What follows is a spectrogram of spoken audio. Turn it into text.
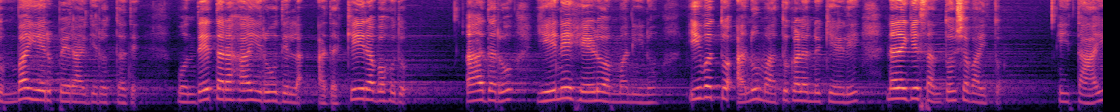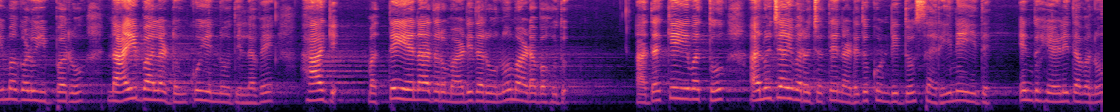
ತುಂಬ ಏರುಪೇರಾಗಿರುತ್ತದೆ. ಒಂದೇ ತರಹ ಇರುವುದಿಲ್ಲ, ಅದಕ್ಕೆ ಇರಬಹುದು. ಆದರೂ ಏನೇ ಹೇಳು ಅಮ್ಮ ನೀನು. ಇವತ್ತು ಅನು ಮಾತುಗಳನ್ನು ಕೇಳಿ ನನಗೆ ಸಂತೋಷವಾಯಿತು. ಈ ತಾಯಿ ಮಗಳು ಇಬ್ಬರು ನಾಯಿ ಬಾಲ ಡೊಂಕು ಎನ್ನುವುದಿಲ್ಲವೇ? ಹಾಗೆ ಮತ್ತೆ ಏನಾದರೂ ಮಾಡಿದರೂ ಮಾಡಬಹುದು. ಅದಕ್ಕೆ ಇವತ್ತು ಅನುಜ ಇವರ ಜೊತೆ ನಡೆದುಕೊಂಡಿದ್ದು ಸರಿನೇ ಇದೆ ಎಂದು ಹೇಳಿದವನು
